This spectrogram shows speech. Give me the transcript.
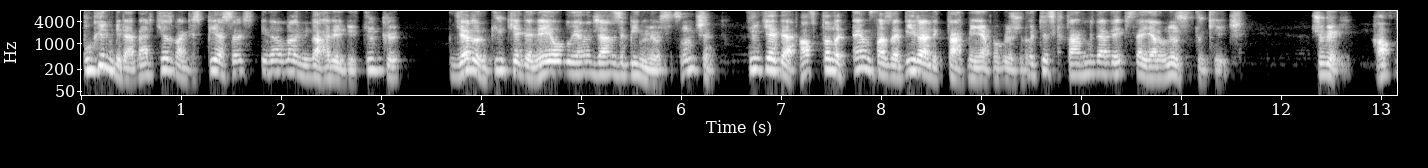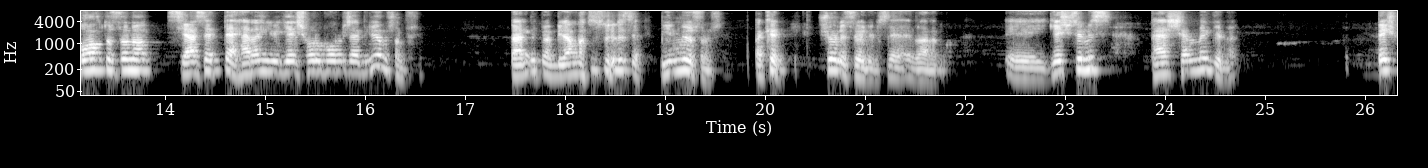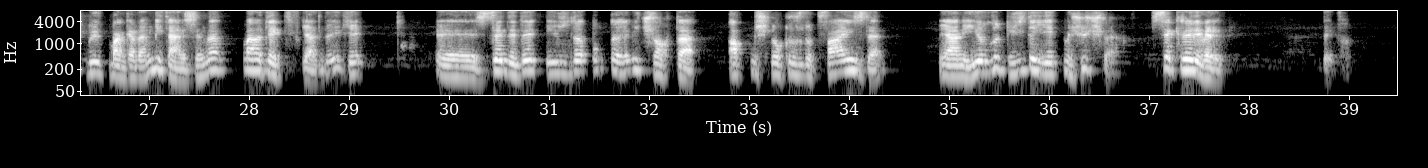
Bugün bile Merkez Bankası piyasaya inanılmaz müdahale ediyor. Çünkü yarın Türkiye'de neye uyanacağınızı bilmiyorsunuz. Onun için Türkiye'de haftalık en fazla bir aylık tahmin yapabiliyorsun. Öteki tahminlerde hepsinden yanılıyorsun Türkiye için. Çünkü bu hafta sonu siyasette herhangi bir gelişme olup olmayacağını biliyor musunuz? Ben bilmiyorum. Bilen varsa söylesin. Bilmiyorsunuz. Bakın şöyle söyleyeyim size Ebru Hanım. Ee, geçtiğimiz Perşembe günü beş büyük bankadan bir tanesinden bana teklif geldi. Dedi ki e, size dedi yüzde üç nokta 69'luk faizle yani yıllık yüzde 73'le size kredi verin.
